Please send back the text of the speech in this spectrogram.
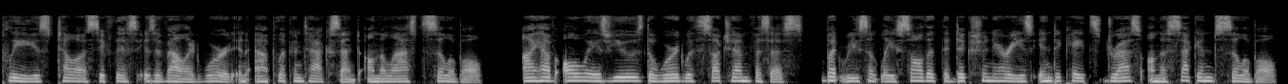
Please tell us if this is a valid word in applicant accent on the last syllable. I have always used the word with such emphasis, but recently saw that the dictionaries indicates dress on the second syllable,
